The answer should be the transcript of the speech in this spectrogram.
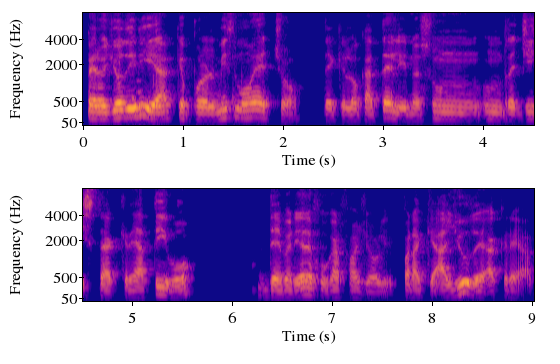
Pero yo diría que por el mismo hecho de que Locatelli no es un, un regista creativo, debería de jugar Fagioli para que ayude a crear.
